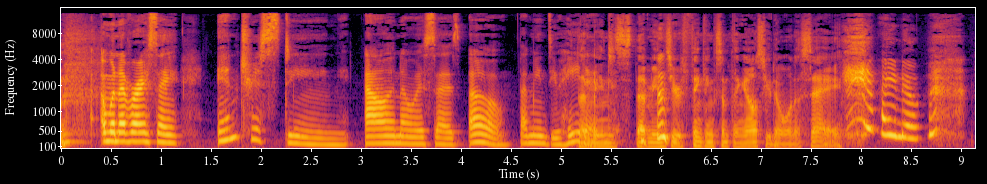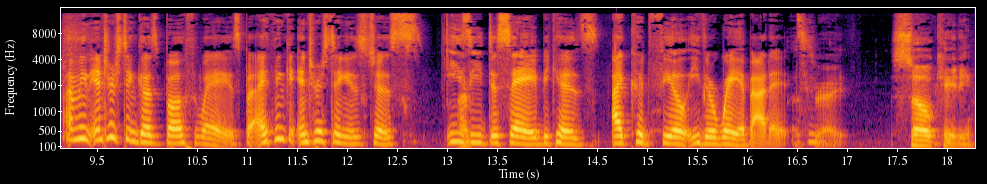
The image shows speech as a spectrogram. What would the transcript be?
whenever I say interesting, Allan always says, "Oh, that means you hate That it." means that means you're thinking something else you don't want to say. I know. I mean, interesting goes both ways, but I think interesting is just easy to say because I could feel either way about it. That's right. So, Kattie,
